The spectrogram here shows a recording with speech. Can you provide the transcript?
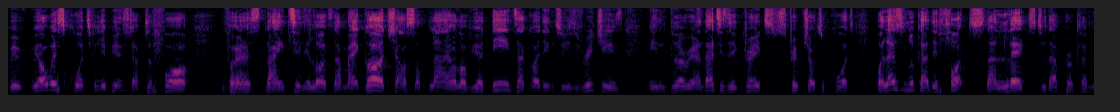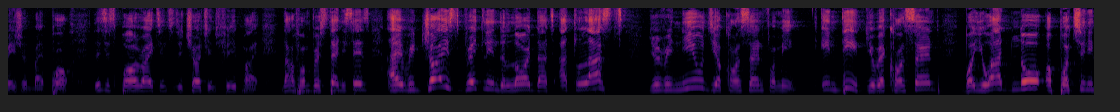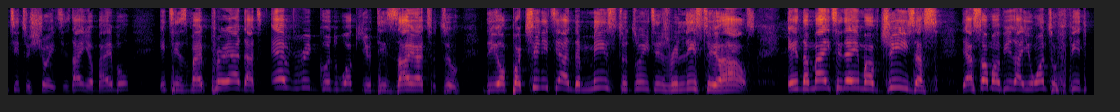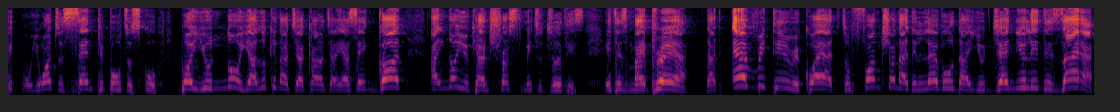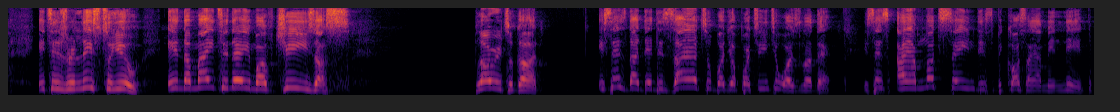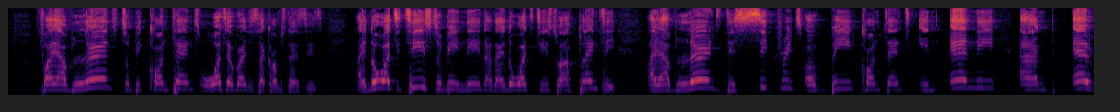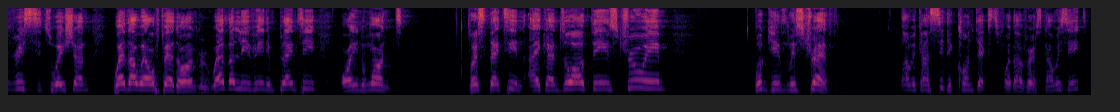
we, we always quote Philippians chapter 4, verse 19 the lot that my God shall supply all of your needs according to his riches in glory. And that is a great scripture to quote. But let's look at the thoughts that led to that proclamation by Paul. This is Paul writing to the church in Philippi. Now, from verse 10, he says, I rejoiced greatly in the Lord that at last you renewed your concern for me. indeed you were concerned, but you had no opportunity to show it. Is that in your Bible? It is my prayer that every good work you desire to do, the opportunity and the means to do it is released to your house. In the mighty name of Jesus. There are some of you that you want to feed people, you want to send people to school, but you know you are looking at your account and you're saying, God, I know you can trust me to do this. It is my prayer that everything required to function at the level that you genuinely desire, it is released to you in the mighty name of Jesus. Glory to God. It says that they desired to, but the opportunity was not there. He says, I am not saying this because I am in need, for I have learned to be content whatever the circumstances. I know what it is to be in need, and I know what it is to have plenty. I have learned the secret of being content in any and every situation, whether well fed or hungry, whether living in plenty or in want. Verse 13 I can do all things through him who gives me strength. Now we can see the context for that verse. Can we see it?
